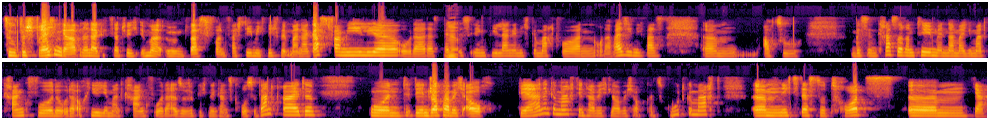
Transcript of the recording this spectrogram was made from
zu besprechen gab. Ne? Da gibt's natürlich immer irgendwas von, verstehe mich nicht mit meiner Gastfamilie oder das Bett ja. ist irgendwie lange nicht gemacht worden oder weiß ich nicht was. Ähm, auch zu ein bisschen krasseren Themen, wenn da mal jemand krank wurde oder auch hier jemand krank wurde. Also wirklich eine ganz große Bandbreite. Und den Job habe ich auch gerne gemacht, den habe ich, glaube ich, auch ganz gut gemacht. Ähm, nichtsdestotrotz, ähm, ja,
